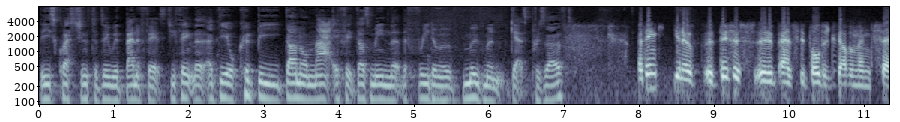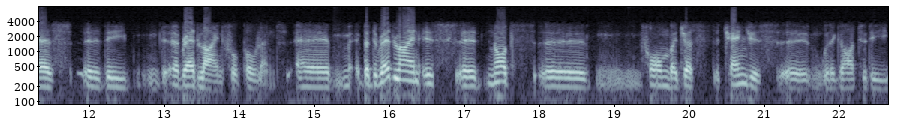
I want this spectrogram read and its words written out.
these questions to do with benefits? Do you think that a deal could be done on that if it does mean that the freedom of movement gets preserved? I think you know this is, uh, as the Polish government says, uh, the, the red line for Poland. Um, but the red line is uh, not uh, formed by just changes with regard to the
